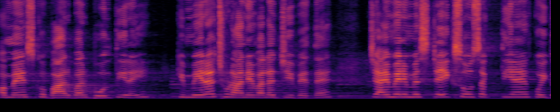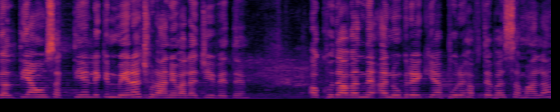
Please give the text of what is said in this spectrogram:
और मैं इसको बार बार बोलती रही कि मेरा छुड़ाने वाला जीवित है। चाहे मेरी मिस्टेक्स हो सकती हैं, कोई गलतियाँ हो सकती हैं, लेकिन मेरा छुड़ाने वाला जीवित है और खुदावंद ने अनुग्रह किया, पूरे हफ़्ते भर संभाला।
